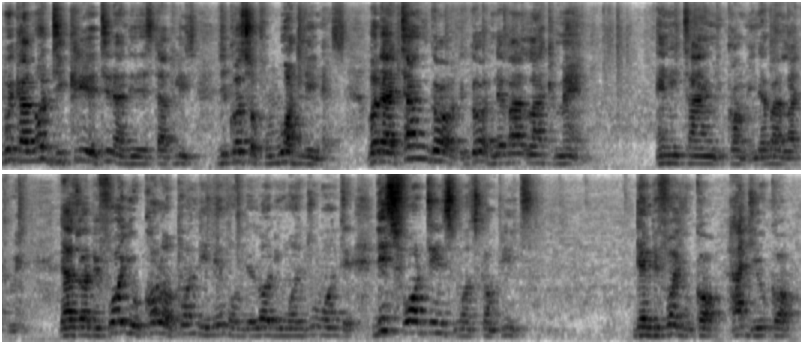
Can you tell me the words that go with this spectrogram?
We cannot decree a thing and establish because of worldliness. But I thank God, God never lack men. Anytime he come, he never lack men. That's why before you call upon the name of the Lord, you must do one thing. These four things must complete. Then before you call, how do you call?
